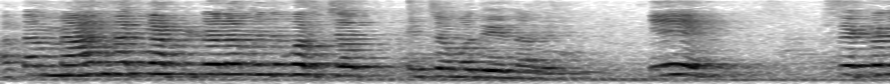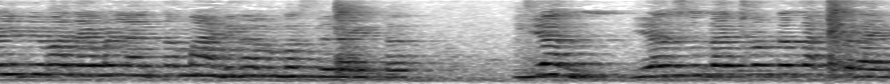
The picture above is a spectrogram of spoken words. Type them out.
आता मॅन हा कॅपिटल आहे म्हणजे वरच्या याच्यामध्ये येणार. आहे ए सेकंड लिपी मध्ये म्हटल्यानंतर मांडी घालून बसलेला इथं. यन यन सुद्धा छोटच अक्षर आहे.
